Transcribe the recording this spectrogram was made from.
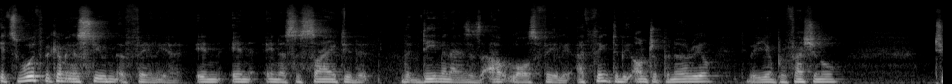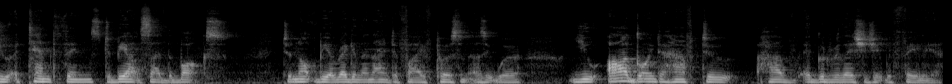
It's worth becoming a student of failure in, in, in a society that, that demonizes, outlaws failure. I think to be entrepreneurial, to be a young professional, to attempt things, to be outside the box, to not be a regular nine to five person, as it were, you are going to have to have a good relationship with failure.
